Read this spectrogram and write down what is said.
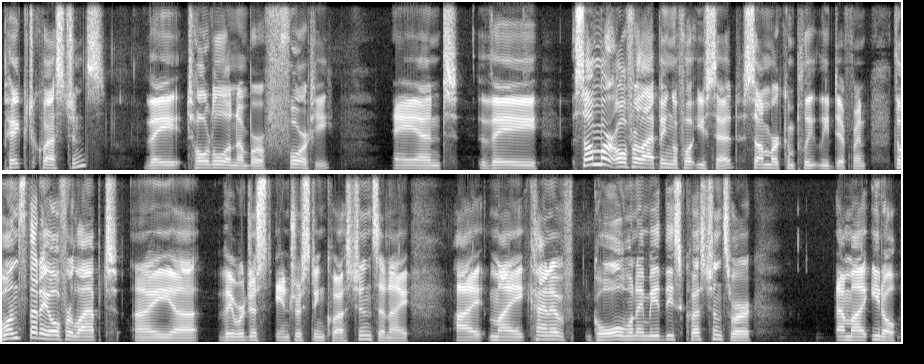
picked questions. They total a number of 40, and they. Some are overlapping of what you said. Some are completely different. The ones that I overlapped, I uh, they were just interesting questions, and I, I my kind of goal when I made these questions were am I, you know,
